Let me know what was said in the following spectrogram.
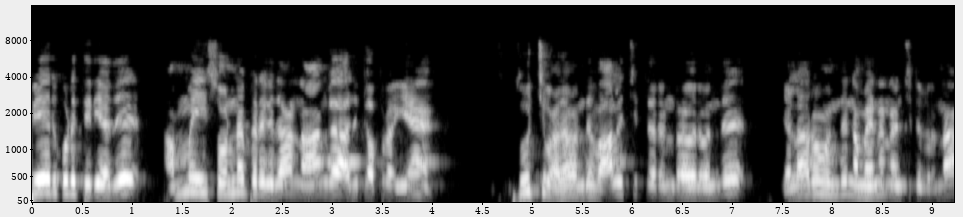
பேர் கூட தெரியாது. அம்மை சொன்ன பிறகுதான் நாங்க அதுக்கப்புறம் ஏன் சூட்சும அதாவது வந்து வாழைச்சித்தர்ன்றவர் வந்து எல்லாரும் வந்து நம்ம என்ன நினைச்சிட்டு இருக்கிறோம்னா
